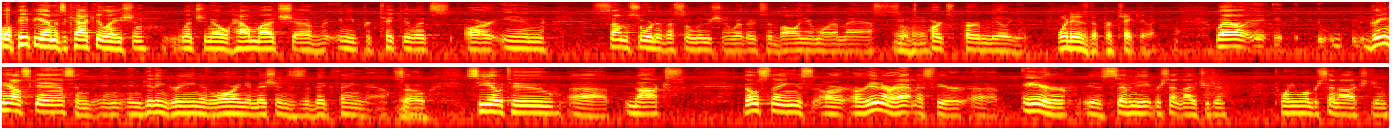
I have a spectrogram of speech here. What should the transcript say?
well, ppm is a calculation, lets you know how much of any particulates are in some sort of a solution, whether it's a volume or a mass. So mm -hmm. it's mm-hmm. parts per million. What is the particulate? Well, it, it, greenhouse gas and, and, and, getting green and lowering emissions is a big thing now. So mm -hmm. CO2, uh, NOx, those things are, are in our atmosphere. Uh, air is 78% nitrogen, 21% oxygen,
